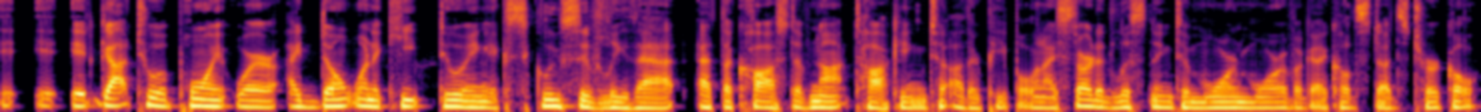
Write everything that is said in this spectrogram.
it, it, got to a point where I don't want to keep doing exclusively that at the cost of not talking to other people. And I started listening to more and more of a guy called Studs Terkel.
